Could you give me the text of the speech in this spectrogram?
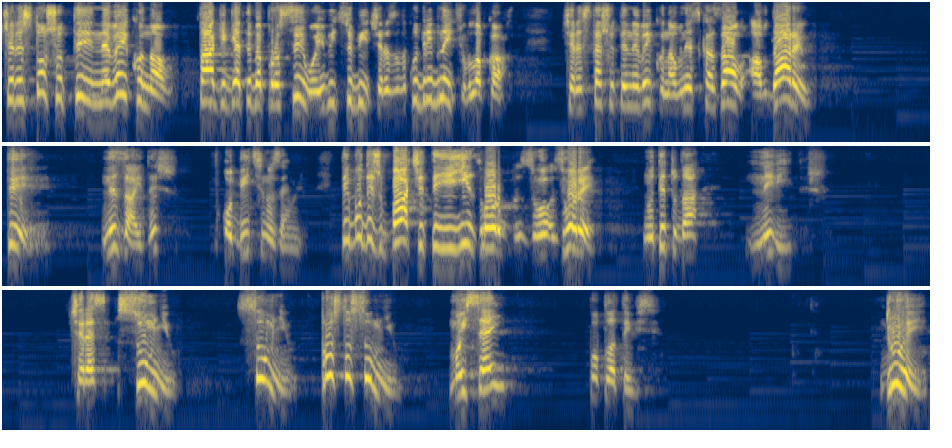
через те, що ти не виконав так, як я тебе просив, уявіть собі, через таку дрібницю в лапках, через те, що ти не виконав, не сказав, а вдарив, ти не зайдеш в обіцяну землю. Ти будеш бачити її зго- згори, але ти туди не війдеш. Через сумнів, сумнів, просто сумнів, Мойсей поплатився. Другий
